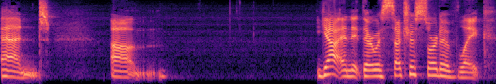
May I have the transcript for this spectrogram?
And um yeah, and it, there was such a sort of like,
